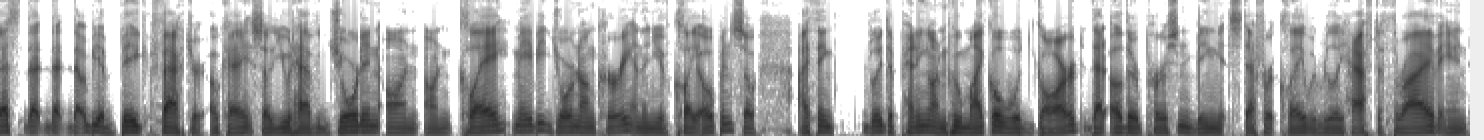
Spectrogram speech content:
that's that that that would be a big factor. Okay, so you would have Jordan on on Klay, maybe Jordan on Curry, and then you have Klay open. So I think really depending on who Michael would guard, that other person, being it Steph or Klay, would really have to thrive and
